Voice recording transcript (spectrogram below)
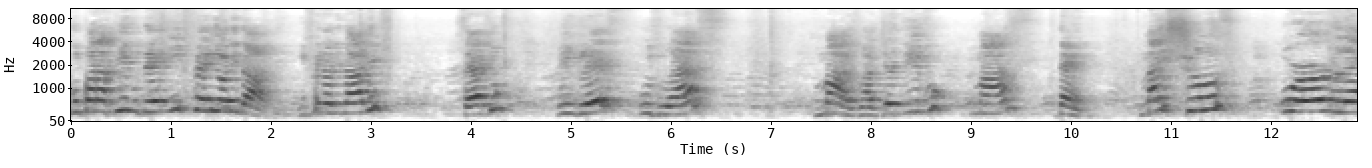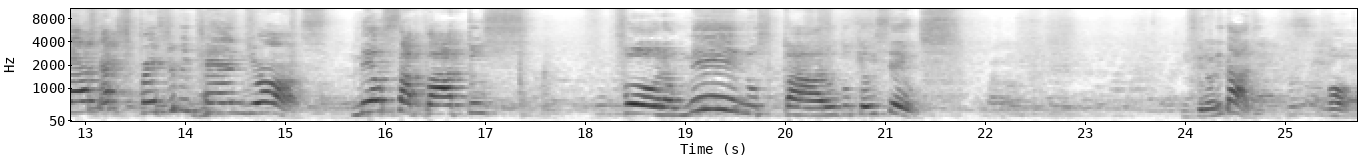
comparativo de inferioridade. Inferioridade, certo? Em inglês, os less mais o adjetivo mais than. My shoes were less expensive than yours. Meus sapatos foram menos caros do que os seus. Inferioridade. Ó,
